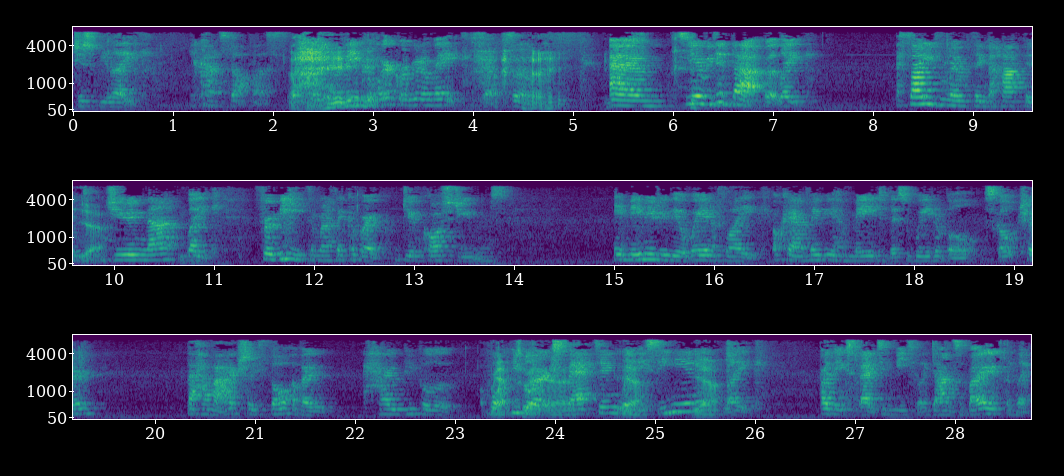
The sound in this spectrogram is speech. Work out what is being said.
just be like. You can't stop us. Like, we're make the work we're gonna make. So, so um, so yeah, we did that, but like aside from everything that happened Yeah. during that, like for me, when I think about doing costumes, it made me really aware of like, okay, I maybe have made this wearable sculpture, but have I actually thought about how people, what people it, are yeah. expecting when Yeah. they see me in it? Like, are they expecting me to like dance about and like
